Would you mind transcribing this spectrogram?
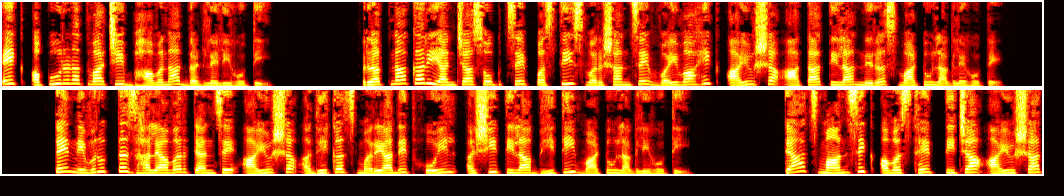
एक अपूर्णत्वाची भावना दडलेली होती. रत्नाकर यांच्यासोबतचे पस्तीस वर्षांचे वैवाहिक आयुष्य आता तिला निरस वाटू लागले होते. ते निवृत्त झाल्यावर त्यांचे आयुष्य अधिकच मर्यादित होईल अशी तिला भीती वाटू लागली होती. त्याच मानसिक अवस्थेत तिच्या आयुष्यात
